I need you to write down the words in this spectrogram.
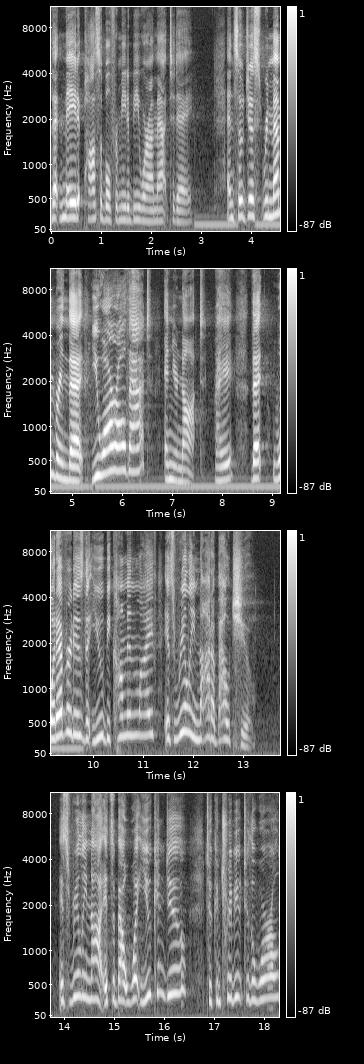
that made it possible for me to be where I'm at today. And so just remembering that you are all that and you're not, right? That whatever it is that you become in life, it's really not about you. It's really not. It's about what you can do to contribute to the world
